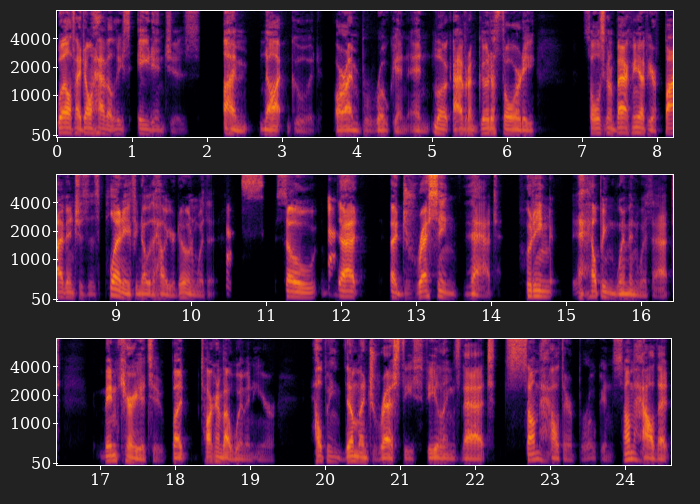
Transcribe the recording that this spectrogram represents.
well, if I don't have at least eight inches, I'm not good or I'm broken. And look, I have it on good authority. Sol's going to back me up here. Five inches is plenty if you know what the hell you're doing with it. Yes. So yes. that addressing that, putting, helping women with that, men carry it too, but talking about women here, helping them address these feelings that somehow they're broken, somehow that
